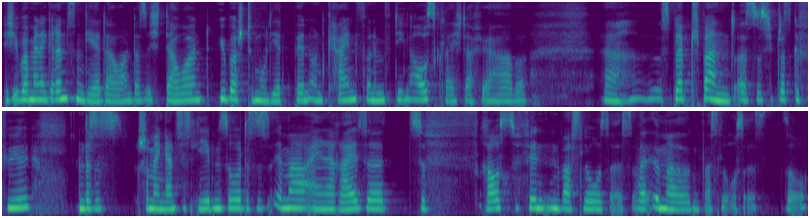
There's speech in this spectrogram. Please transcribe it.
ich über meine Grenzen gehe dauernd, dass ich dauernd überstimuliert bin und keinen vernünftigen Ausgleich dafür habe ja, es bleibt spannend. Also ich habe das Gefühl, und das ist schon mein ganzes Leben so, das ist immer eine Reise zu rauszufinden, was los ist, weil immer irgendwas los ist. So.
